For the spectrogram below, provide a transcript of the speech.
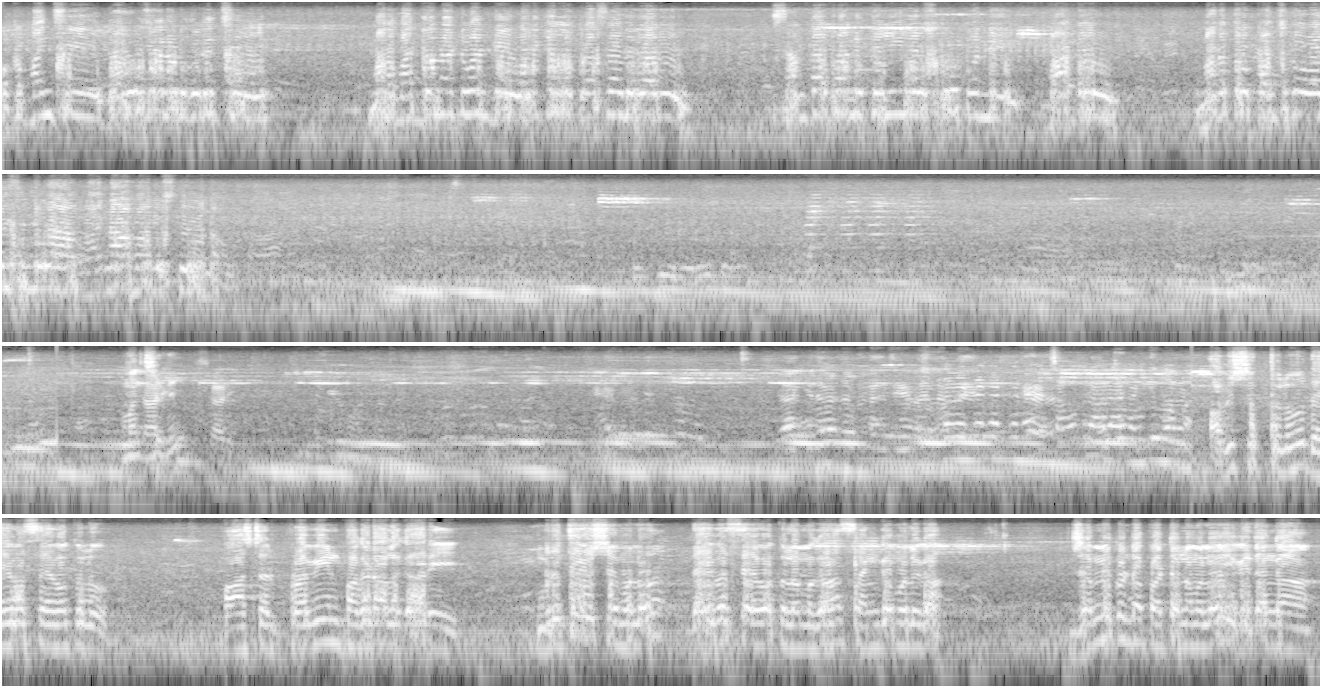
ఒక మంచి దైవజనుడు గురించి మన మధ్య ఉన్నటువంటి వరికల్ల ప్రసాద్ గారు సందర్భాన్ని తెలియజేస్తూ కొన్ని మాటలు మనతో పంచుకోవాల్సిందిగా వారిని ఆహ్వానిస్తూ ఉన్నాం. మంచిది అభిషక్తులు దైవ సేవకులు పాస్టర్ ప్రవీణ్ పగడాల గారి మృతి విషయములో దైవ సేవకులముగా సంఘములుగా జమ్మికుంట పట్టణంలో ఈ విధంగా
